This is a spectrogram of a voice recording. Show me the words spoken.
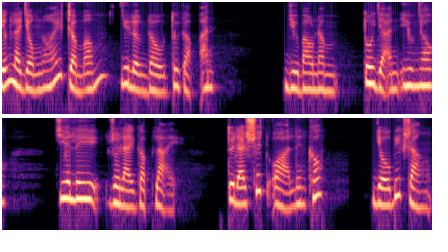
Vẫn là giọng nói trầm ấm Như lần đầu tôi gặp anh Như bao năm tôi và anh yêu nhau, chia ly rồi lại gặp lại. Tôi đã suýt òa lên khóc, dẫu biết rằng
